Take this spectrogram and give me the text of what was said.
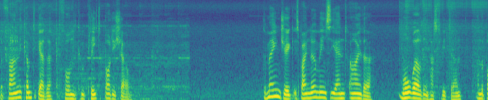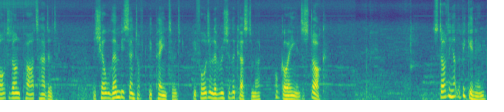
that finally come together to form the complete body shell. The main jig is by no means the end either, more welding has to be done and the bolted on parts added. The shell will then be sent off to be painted before delivery to the customer or going into stock. Starting at the beginning,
